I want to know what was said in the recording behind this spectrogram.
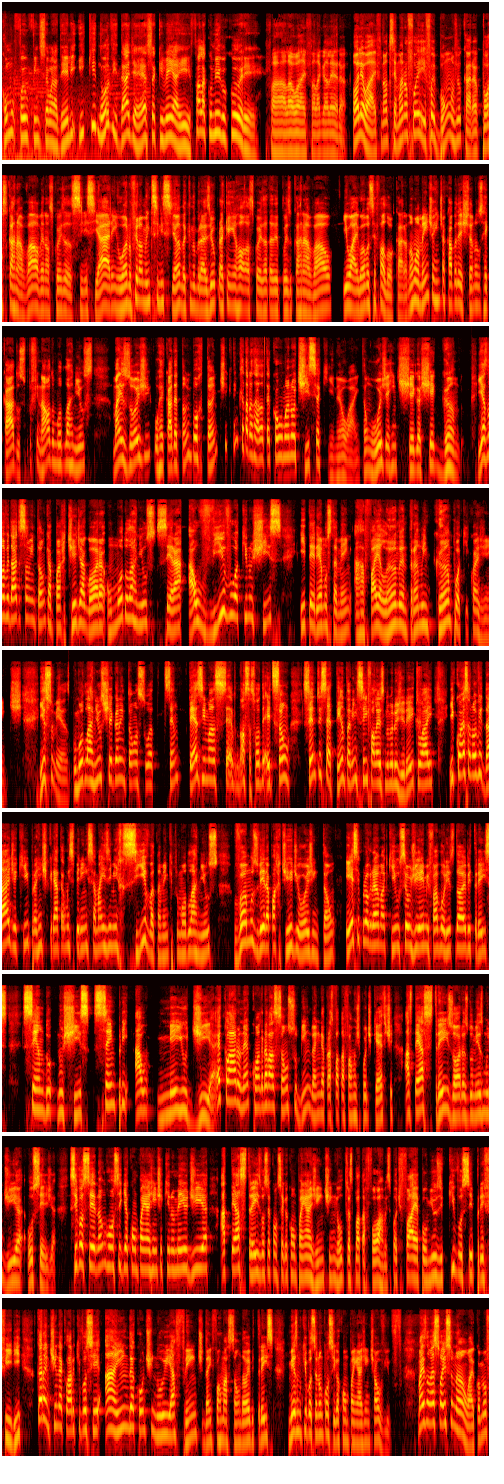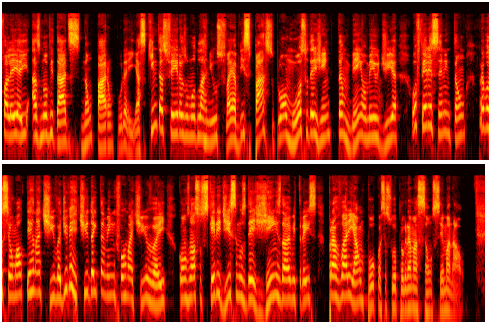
como foi o fim de semana dele e que novidade é essa que vem aí. Fala comigo, Curi. Fala, Uai, fala galera. Olha, Uai, final de semana foi, foi bom, viu, cara? Pós-carnaval, vendo as coisas se iniciarem, o ano finalmente se iniciando aqui no Brasil, para quem enrola as coisas até depois do carnaval. E Uai, igual você falou, cara, normalmente a gente acaba deixando os recados pro final do Modular News, mas hoje o recado é tão importante que tem que ser tratado até como uma notícia aqui, né, Uai? Então hoje a gente chega chegando. E as novidades são então que a partir de agora o Modular News será ao vivo aqui no X e teremos também a Rafaelando entrando em campo aqui com a gente. Isso mesmo. O Modular News chegando então à sua centésima, nossa, sua edição 170, nem sei falar esse número direito, ai. E com essa novidade aqui, para a gente criar até uma experiência mais imersiva também aqui para o Modular News, vamos ver a partir de hoje, então, esse programa aqui, o seu GM favorito da Web3, sendo no X sempre ao meio-dia. É claro, né? Com a gravação subindo ainda para as plataformas de podcast até as três horas do mesmo dia. Ou seja, se você não conseguir acompanhar a gente aqui no meio-dia, até as três você consegue acompanhar a gente em outras plataformas, Spotify, Apple Music, que você preferir, garantindo, é claro, que você ainda continue à frente da informação da Web3, mesmo que você não consiga acompanhar a gente ao vivo. Mas não é só isso, não. Como eu falei aí, as novidades não param por aí. Às quintas-feiras, o Modular News vai abrir espaço para o almoço de Gen também ao meio-dia, oferecendo então para você uma alternativa divertida e também informativa aí com os nossos queridíssimos degens da Web3 para variar um pouco essa sua programação semanal.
